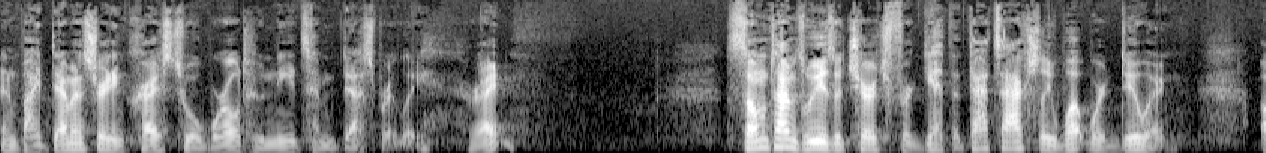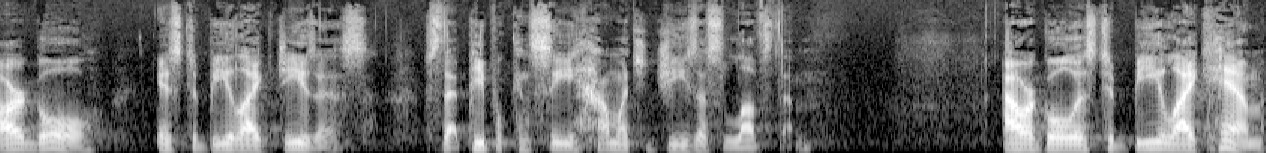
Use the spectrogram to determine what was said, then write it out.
and by demonstrating Christ to a world who needs him desperately, right? Sometimes we as a church forget that that's actually what we're doing. Our goal is to be like Jesus so that people can see how much Jesus loves them. Our goal is to be like him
